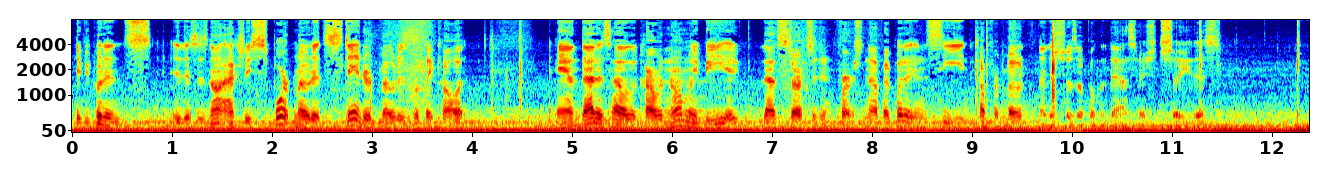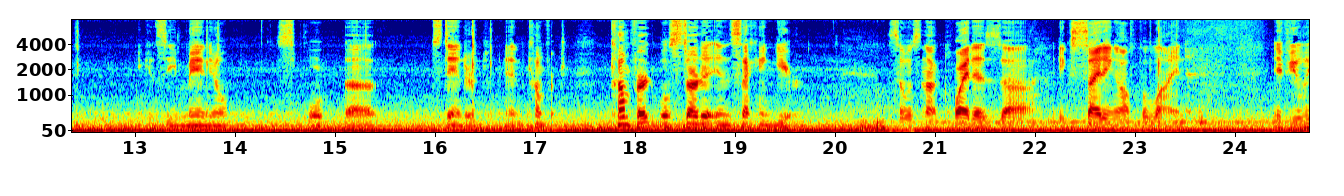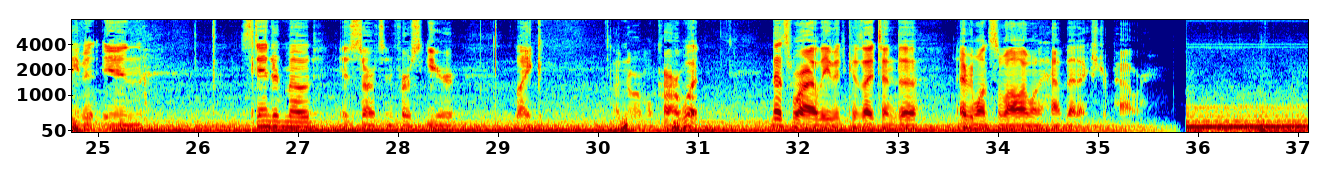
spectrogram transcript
If you put it in, this is not actually sport mode, it's standard mode is what they call it. And that is how the car would normally be. It, that starts it in first. Now if I put it in C, comfort mode, now this shows up on the dash, I should show you this. You can see manual, sport, uh, standard, and comfort. Comfort will start it in second gear so it's not quite as uh, exciting off the line. If you leave it in standard mode, it starts in first gear like car would. That's where I leave it because I tend to, every once in a while, I want to have that extra power.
